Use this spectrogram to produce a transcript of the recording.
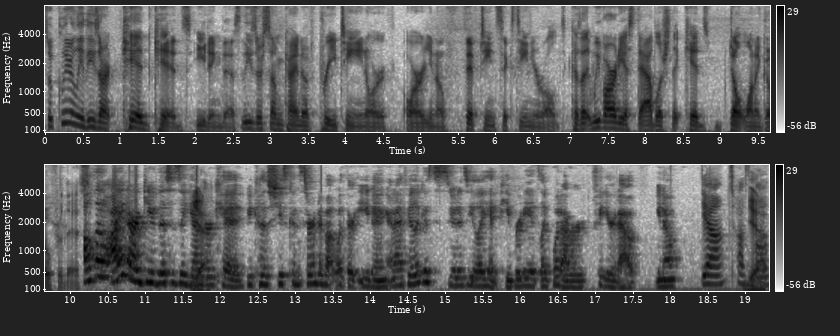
So clearly these aren't kid kids eating this. These are some kind of preteen or or you know 15 16 year olds because we've already established that kids don't want to go for this. Although I'd argue this is a younger Yeah. kid because she's concerned about what they're eating, and I feel like as soon as you like hit puberty, it's like whatever, figure it out, you know. Yeah, it's possible. Yeah.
